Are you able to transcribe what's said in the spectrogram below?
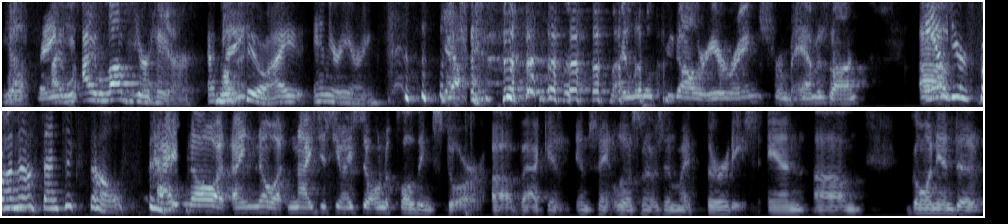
Well, yes. I, I, love your hair. Uh, me Thank too. You. I and your earrings. yeah. My little two dollar earrings from Amazon. And uh, your fun, authentic self. I know it. I know it. And I just, you know, I used to own a clothing store uh, back in, in St. Louis when I was in my 30s. And um, going into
